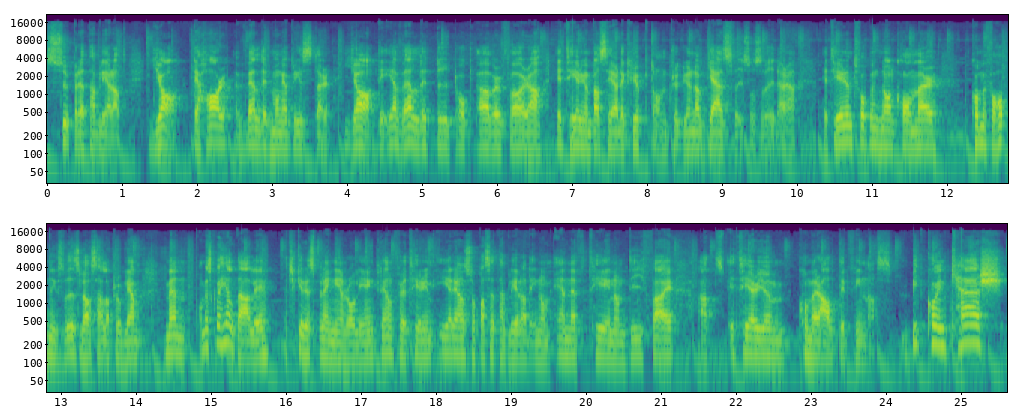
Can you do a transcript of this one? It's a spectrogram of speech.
superetablerat. Ja, det har väldigt många brister. Ja, det är väldigt dyrt att överföra ethereum-baserade krypton på grund av gas fees och så vidare. Ethereum 2.0 kommer, kommer förhoppningsvis lösa alla problem. Men om jag ska vara helt ärlig, jag tycker det spelar ingen roll egentligen för ethereum är redan så pass etablerad inom NFT, inom DeFi att ethereum kommer alltid finnas. Bitcoin Cash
